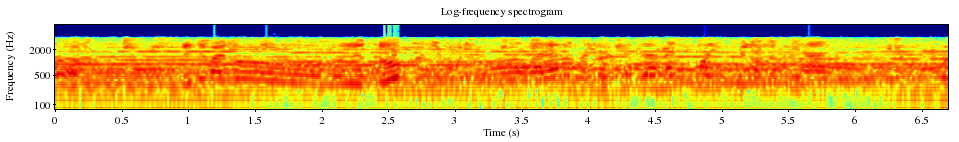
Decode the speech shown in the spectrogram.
Oh, o vídeo vai no, no YouTube? O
